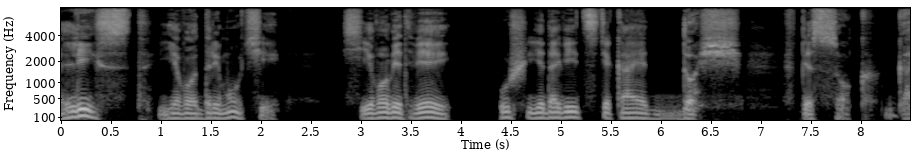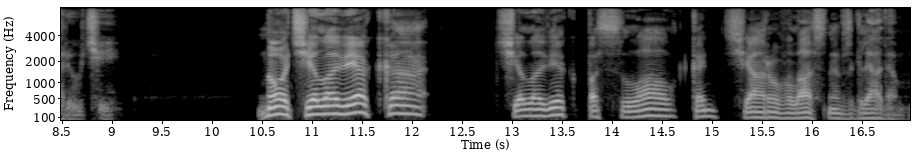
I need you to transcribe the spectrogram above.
лист его дремучий, с его ветвей уж ядовит стекает дождь в песок горючий. Но человека человек послал кончару властным взглядом.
